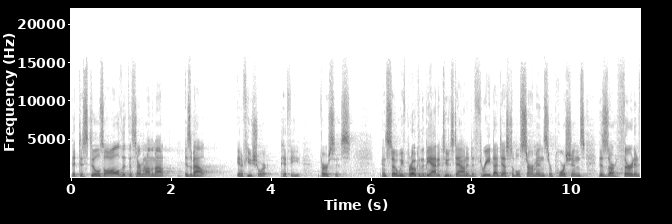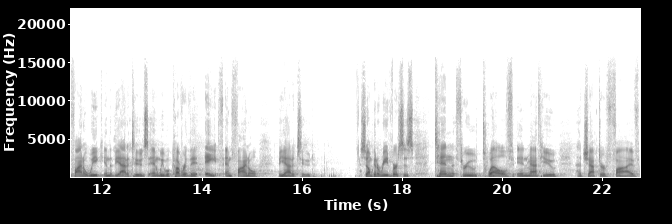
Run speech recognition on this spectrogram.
that distills all that the Sermon on the Mount is about in a few short, pithy verses. And so we've broken the Beatitudes down into three digestible sermons or portions. This is our third and final week in the Beatitudes, and we will cover the eighth and final Beatitude. So I'm going to read verses 10 through 12 in Matthew uh, chapter 5.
